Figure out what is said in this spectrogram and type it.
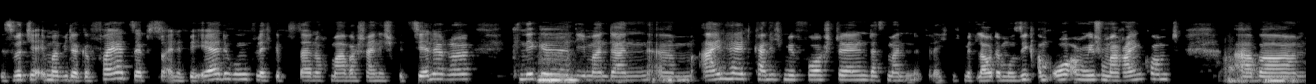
Es wird ja immer wieder gefeiert, selbst so eine Beerdigung. Vielleicht gibt es da nochmal wahrscheinlich speziellere Knicke, mhm. die man dann ähm, einhält, kann ich mir vorstellen, dass man vielleicht nicht mit lauter Musik am Ohr irgendwie schon mal reinkommt. Aber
